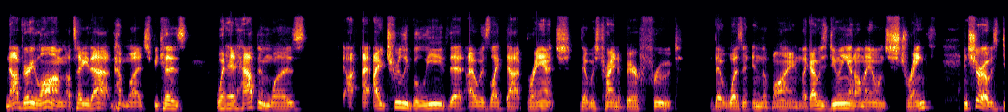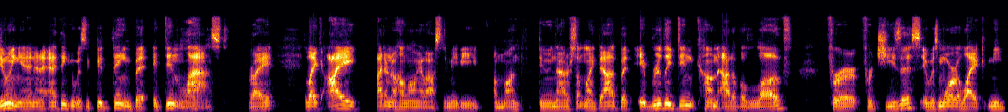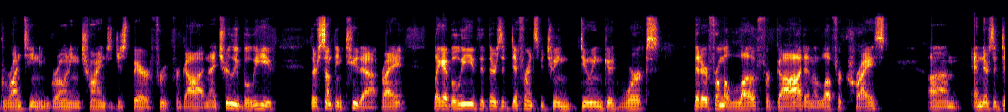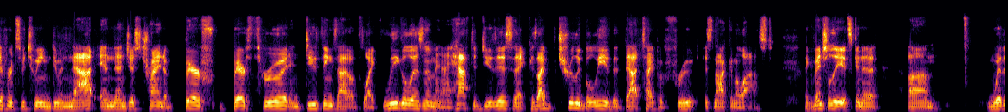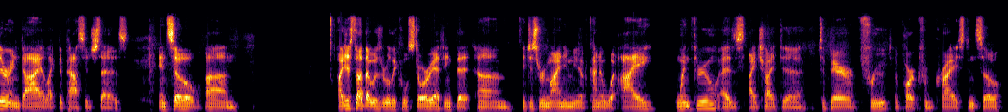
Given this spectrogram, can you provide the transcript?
not very long. I'll tell you that, that much, because what had happened was I, I truly believe that I was like that branch that was trying to bear fruit that wasn't in the vine. Like I was doing it on my own strength. And sure, I was doing it and I, think it was a good thing, but it didn't last. Right. Like I, I don't know how long I lasted, maybe a month doing that or something like that, but it really didn't come out of a love for for Jesus. It was more like me grunting and groaning, trying to just bear fruit for God. And I truly believe there's something to that, right? Like I believe that there's a difference between doing good works that are from a love for God and a love for Christ. Um, and there's a difference between doing that and then just trying to bear bear through it and do things out of like legalism and i have to do this because i truly believe that that type of fruit is not going to last. Like eventually it's going to um, wither and die like the passage says. And so um, i just thought that was a really cool story. I think that um, it just reminded me of kind of what i went through as i tried to to bear fruit apart from christ. And so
